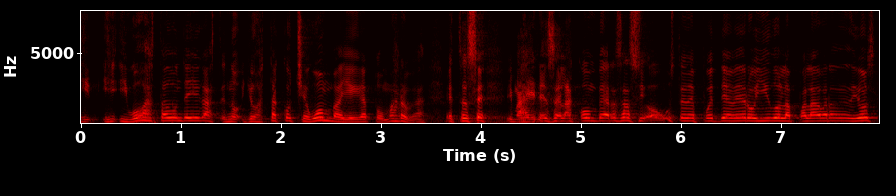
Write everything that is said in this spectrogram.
y, vos hasta dónde llegaste? No, yo hasta Cochebomba llegué a tomar. Entonces, imagínense la conversación, usted después de haber oído la palabra de Dios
